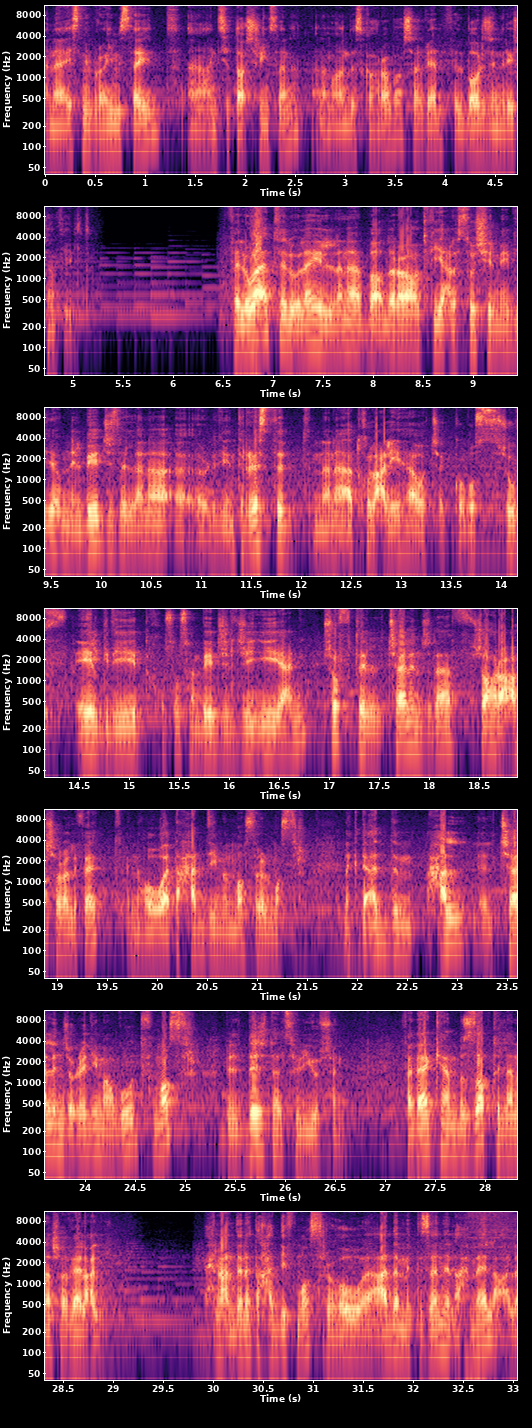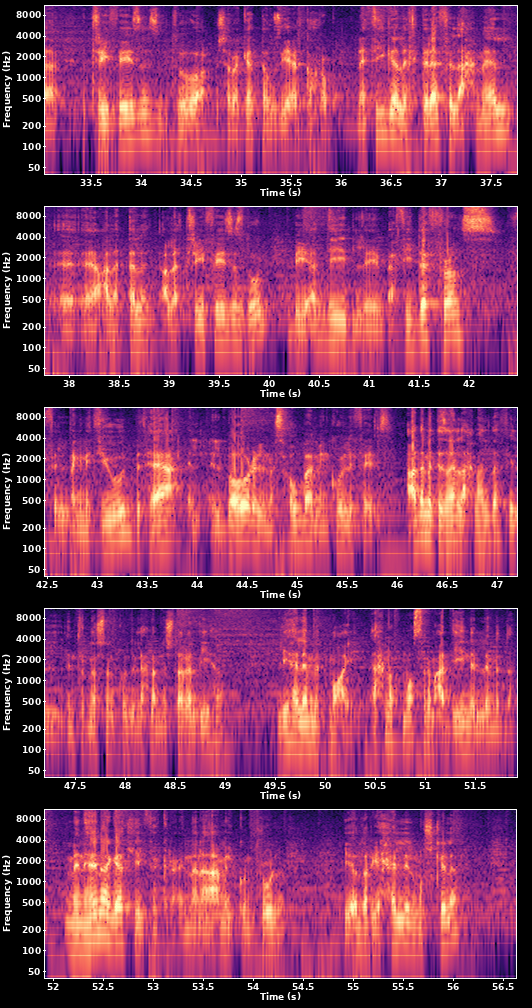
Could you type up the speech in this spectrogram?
أنا اسمي إبراهيم السيد عندي 26 سنة أنا مهندس كهرباء شغال في ال power generation field في الوقت القليل اللي أنا بقدر أقعد فيه على ال social media من ال pages اللي أنا already interested إن أنا أدخل عليها وأ check وأبص شوف إيه الجديد خصوصا page ال GE يعني. شفت ال challenge ده في شهر 10 اللي فات إن هو تحدي من مصر لمصر. إنك تقدم حل ال challenge already موجود في مصر بال digital solution فده كان بالظبط اللي أنا شغال عليه. إحنا عندنا تحدي في مصر هو عدم اتزان الأحمال على ال three phases بتوع شبكات توزيع الكهرباء. نتيجة لاختلاف الأحمال آه، آه، على الثلاث على ال three phases دول بيؤدي ليبقى في difference في ال magnitude بتاع ال- ال power المسحوبة من كل phase عدم اتزان الأحمال ده في ال international code اللي إحنا بنشتغل بيها ليها limit معين. إحنا في مصر معديين ال limit ده. من هنا جات لي الفكرة إن أنا أعمل controller يقدر يحل المشكلة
